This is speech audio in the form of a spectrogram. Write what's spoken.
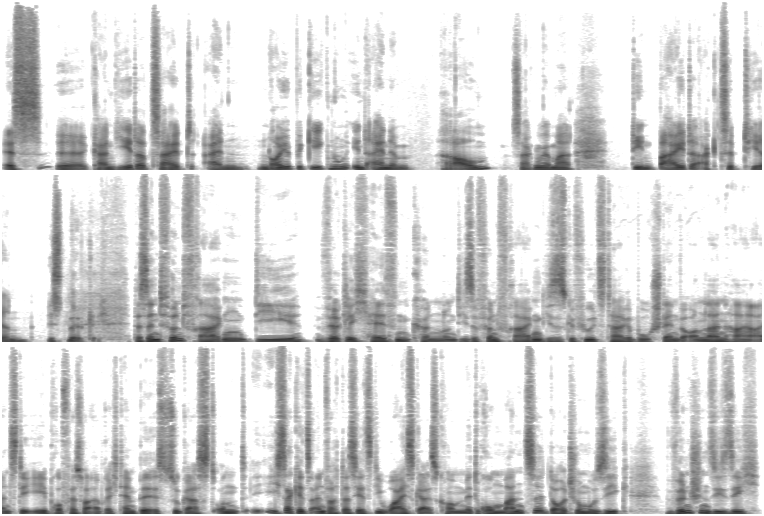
es äh, kann jederzeit eine neue Begegnung in einem Raum, sagen wir mal, den beide akzeptieren, ist möglich. Das sind fünf Fragen, die wirklich helfen können. Und diese fünf Fragen, dieses Gefühlstagebuch stellen wir online, hr1.de. Professor Albrecht Hempel ist zu Gast. Und ich sage jetzt einfach, dass jetzt die Wise Guys kommen. Mit Romanze, deutsche Musik wünschen Sie sich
